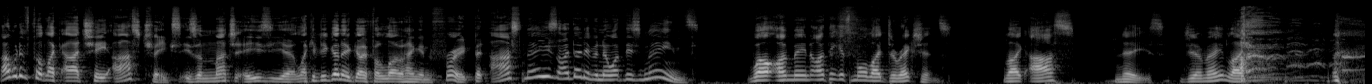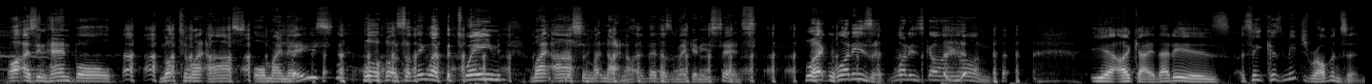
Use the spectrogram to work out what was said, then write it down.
I would have thought like Archie Arse Cheeks is a much easier, like if you're going to go for low hanging fruit, but arse knees? I don't even know what this means. Well, I mean, I think it's more like directions, like ass knees. Do you know what I mean? Like, Oh, as in handball, not to my ass or my knees, or something like between my ass and my. No, no, that doesn't make any sense. Like, what is it? What is going on? yeah, okay, that is see because Mitch Robinson,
